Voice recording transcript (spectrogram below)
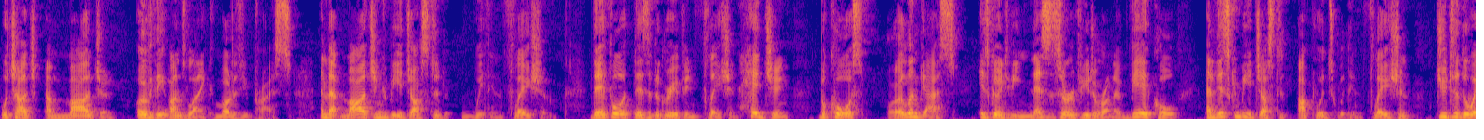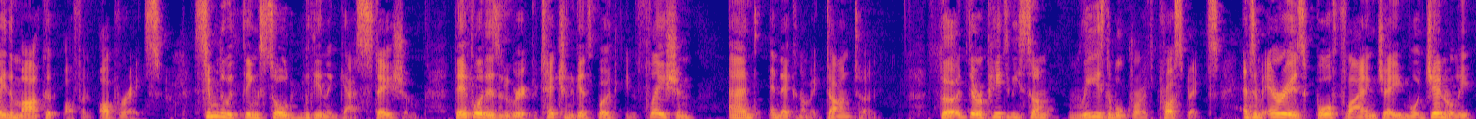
will charge a margin over the underlying commodity price, and that margin can be adjusted with inflation. Therefore, there's a degree of inflation hedging because oil and gas is going to be necessary for you to run a vehicle, and this can be adjusted upwards with inflation due to the way the market often operates similarly with things sold within a gas station. Therefore, there's a degree of protection against both inflation and an economic downturn. Third, there appear to be some reasonable growth prospects, and some areas for Flying J more generally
